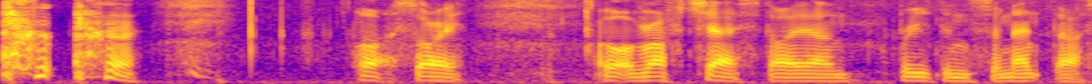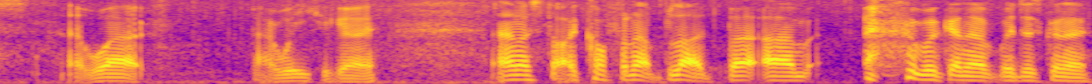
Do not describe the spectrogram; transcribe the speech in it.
oh, sorry, I got a rough chest. I um, breathed in cement dust at work about a week ago, and I started coughing up blood. But um, we're gonna, we're just gonna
